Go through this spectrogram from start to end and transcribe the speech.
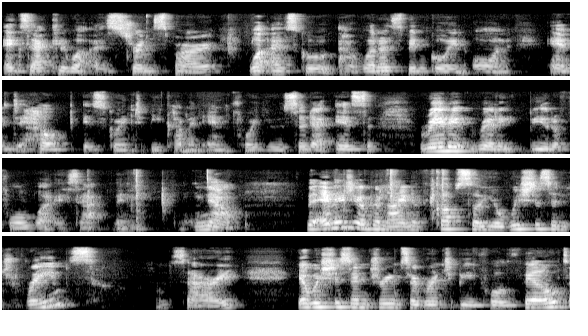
exactly what has transpired, what has go, uh, what has been going on, and help is going to be coming in for you. So that is really, really beautiful what is happening now. The energy of the Nine of Cups. So your wishes and dreams. I'm sorry. Your wishes and dreams are going to be fulfilled.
